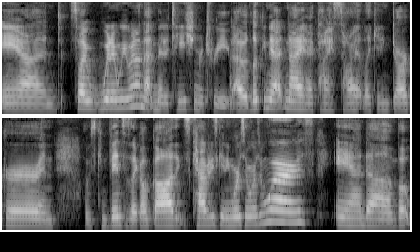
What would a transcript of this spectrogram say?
And so I when we went on that meditation retreat, I was looking at night and I thought I saw it like getting darker, and I was convinced I was like, oh God, this cavity's getting worse and worse and worse. And um, but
